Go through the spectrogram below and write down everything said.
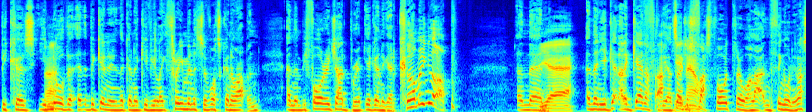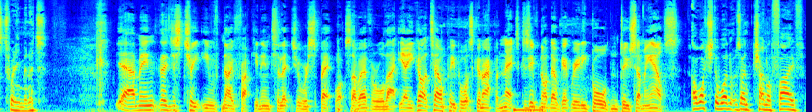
because you ah. know that at the beginning they're going to give you like three minutes of what's going to happen, and then before each ad break you're going to get coming up, and then Yeah. and then you get that again after the ads. I just fast forward through all that, and the thing only lasts twenty minutes. Yeah, I mean, they just treat you with no fucking intellectual respect whatsoever, all that. Yeah, you got to tell people what's going to happen next, because if not, they'll get really bored and do something else. I watched the one that was on Channel Five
